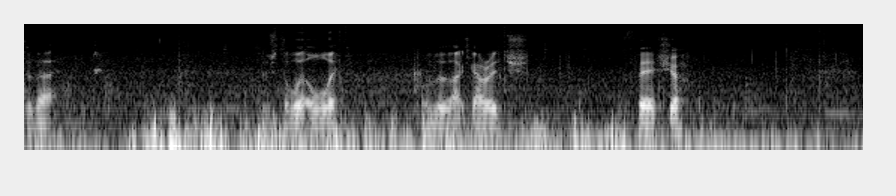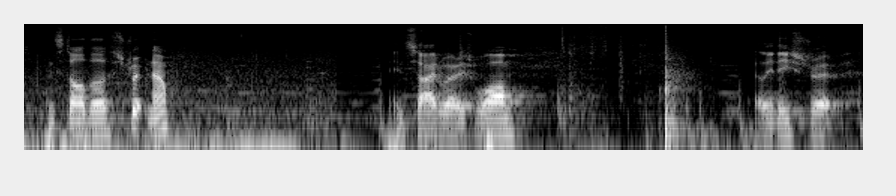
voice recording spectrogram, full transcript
to there. So just a little lip under that garage fascia. Install the strip now. Inside where it's warm. LED strip.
